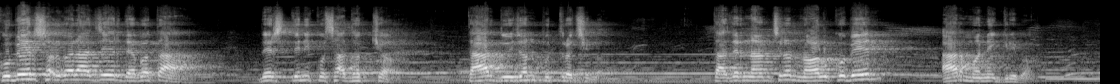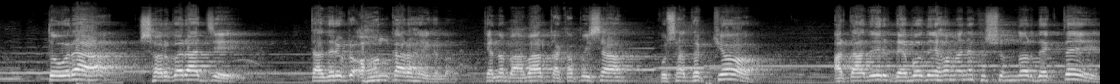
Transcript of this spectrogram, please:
কুবের স্বর্গরাজ্যের দেবতা দেশ তিনি কোষাধ্যক্ষ। তার দুইজন পুত্র ছিল। তাদের নাম ছিল নলকুবের আর মণিগ্রীব। তো ওরা স্বর্গরাজ্যে তাদের একটু অহংকার হয়ে গেল। কেন? বাবার টাকা পয়সা কোষাধ্যক্ষ আর তাদের দেবদেহ মানে খুব সুন্দর দেখতে।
